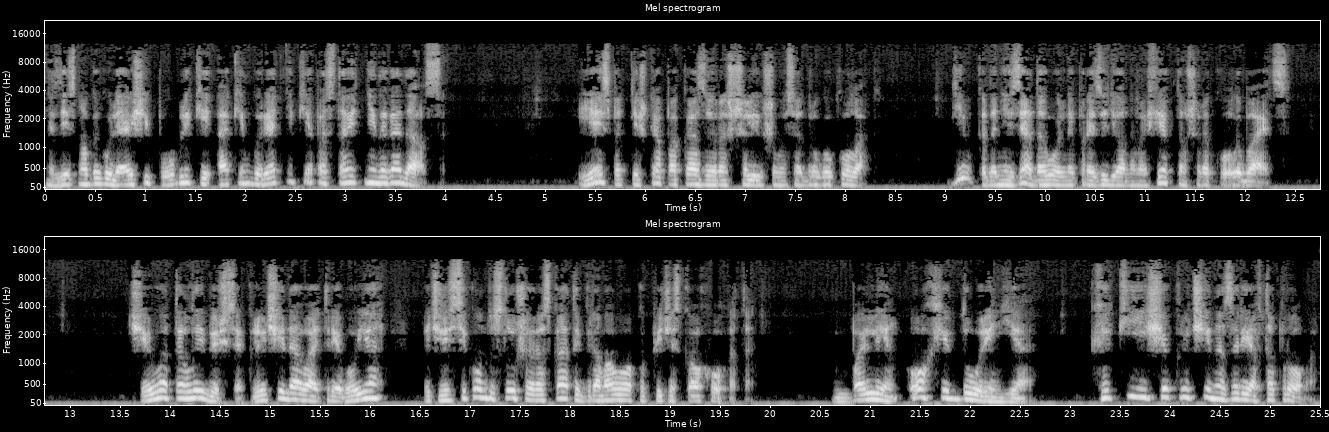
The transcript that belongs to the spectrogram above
Здесь много гуляющей публики, а кенгурятник я поставить не догадался». я из-под тишка показываю расшалившемуся другу кулак. Димка, да нельзя, довольный произведенным эффектом, широко улыбается. «Чего ты лыбишься? Ключи давай!» – требую я, и через секунду слушаю раскаты громового купеческого хохота. «Блин, ох и дурень я!» Какие еще ключи на заре автопрома?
